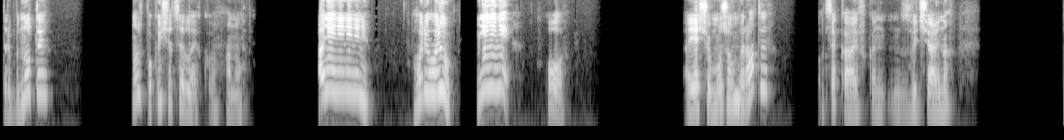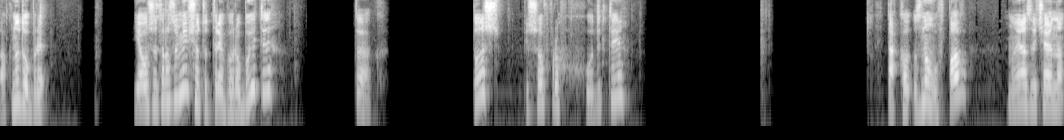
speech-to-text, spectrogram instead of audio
стрибнути. Ну, поки що це легко. А, ні, ні, ні, ні. Горю, горю. Ні, ні, ні. О, а я що, можу вмирати? Оце кайф, звичайно. Так, ну добре. Я вже зрозумів, що тут треба робити. Так. Тож, пішов проходити. Так, знову впав. Ну, я, звичайно,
